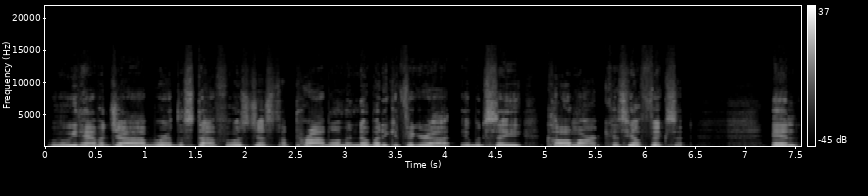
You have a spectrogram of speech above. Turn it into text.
When we'd have a job where the stuff was just a problem and nobody could figure out, it would say call Mark because he'll fix it. And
